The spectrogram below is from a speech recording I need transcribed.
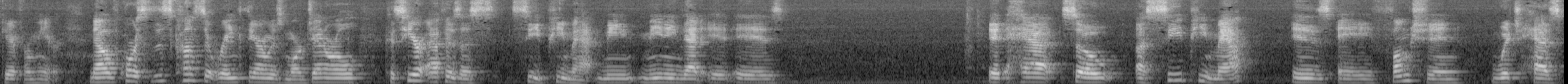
get from here. Now, of course, this constant rank theorem is more general because here f is a CP map, mean, meaning that it is it had so a CP map is a function which has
